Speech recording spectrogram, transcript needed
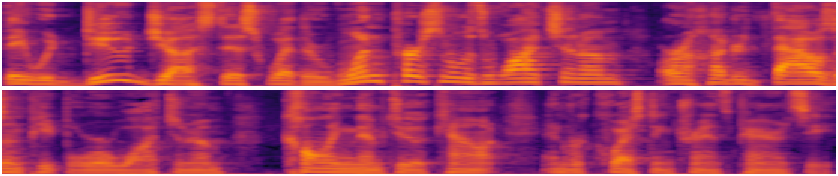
they would do justice whether one person was watching them or 100,000 people were watching them, calling them to account and requesting transparency.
